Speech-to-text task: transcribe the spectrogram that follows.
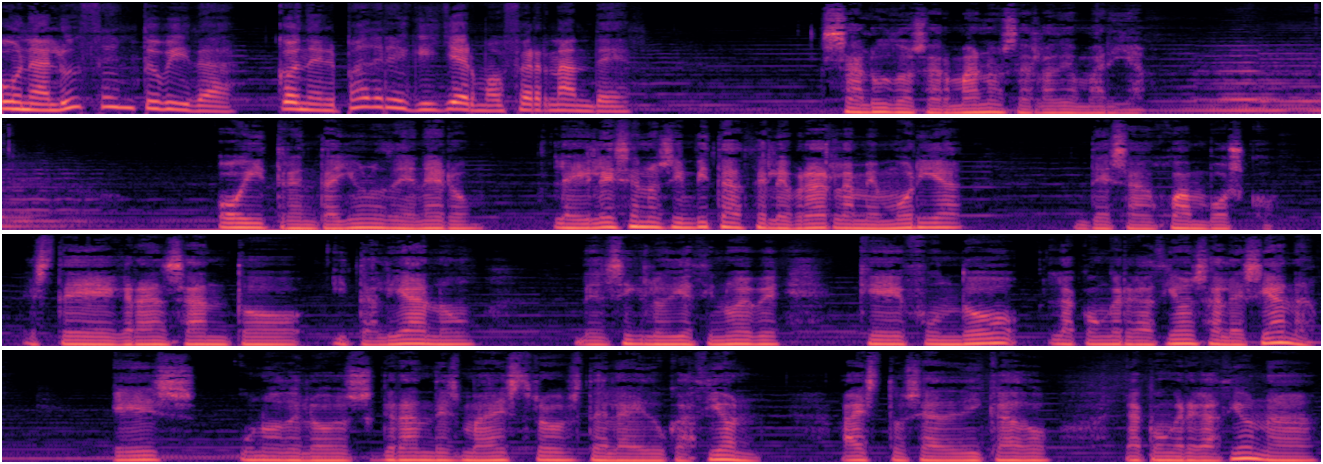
Una luz en tu vida con el Padre Guillermo Fernández. Saludos hermanos de Radio María. Hoy, 31 de enero, la Iglesia nos invita a celebrar la memoria de San Juan Bosco, este gran santo italiano del siglo XIX que fundó la congregación salesiana. Es uno de los grandes maestros de la educación. A esto se ha dedicado la congregación, a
